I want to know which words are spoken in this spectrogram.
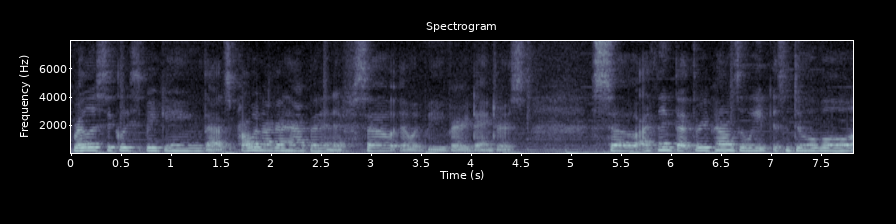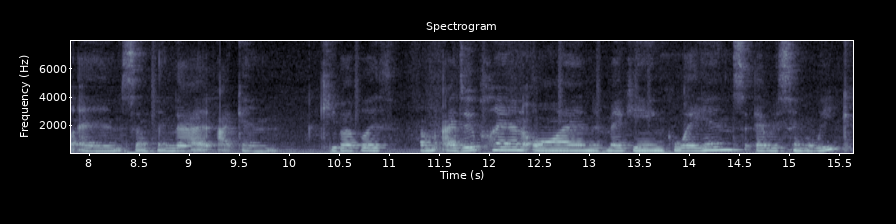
realistically speaking that's probably not to happen and if so it would be very dangerous so I think that three pounds a week is doable and something that I can keep up with. Um, I do plan on making weigh-ins every single week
